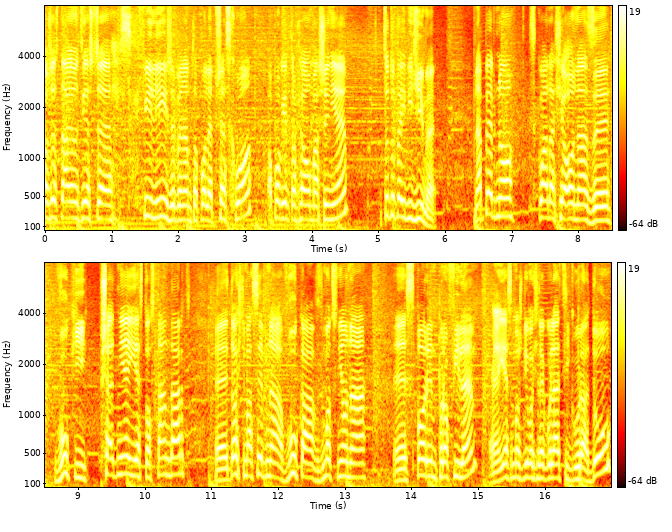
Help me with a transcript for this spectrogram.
Korzystając jeszcze z chwili, żeby nam to pole przeschło, opowiem trochę o maszynie. Co tutaj widzimy? Na pewno składa się ona z włóki przedniej, jest to standard. E, Dość masywna włóka wzmocniona e, sporym profilem. E, Jest możliwość regulacji góra-dół.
